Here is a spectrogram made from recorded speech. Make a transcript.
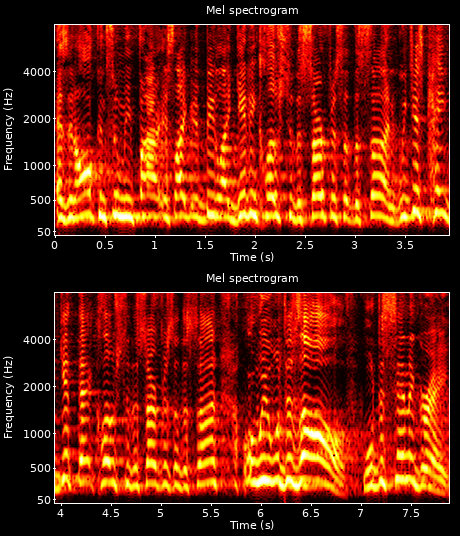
as an all consuming fire. It's like it'd be like getting close to the surface of the sun. We just can't get that close to the surface of the sun or we will dissolve, we'll disintegrate.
